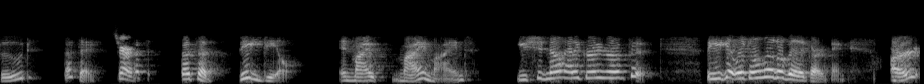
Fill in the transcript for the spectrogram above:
food that's a Sure. that's a big deal in my my mind. You should know how to grow your own food. But you get like a little bit of gardening. Art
